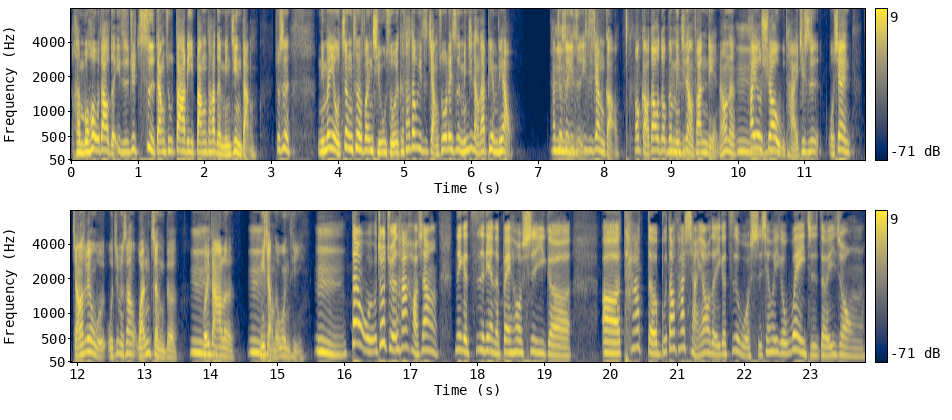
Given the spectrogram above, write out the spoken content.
很不厚道的一直去刺当初大力帮他的民进党，就是你们有政策分歧无所谓，可他都一直讲说类似民进党在骗票。他就是一直嗯一直这样搞，然后搞到都跟民进党翻脸，然后呢，嗯他又需要舞台。其实我现在讲到这边，我我基本上完整的嗯回答了嗯你讲的问题。嗯，但我我就觉得他好像那个自恋的背后是一个，呃，他得不到他想要的一个自我实现或一个位置的一种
